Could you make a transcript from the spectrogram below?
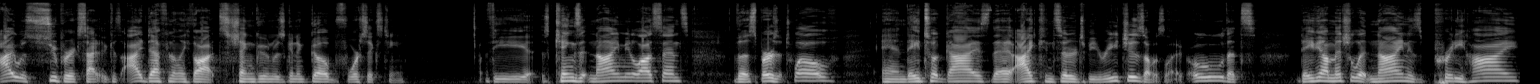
I was super excited because I definitely thought Sengun was going to go before 16. The Kings at 9 made a lot of sense. The Spurs at 12. And they took guys that I considered to be reaches. I was like, oh, that's Davion Mitchell at 9 is pretty high.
